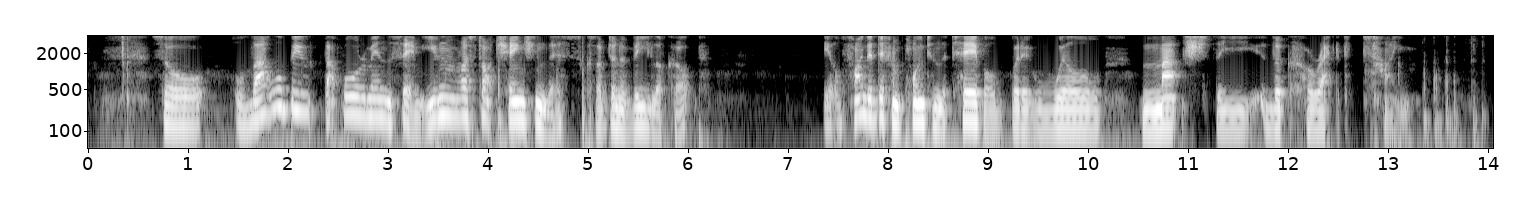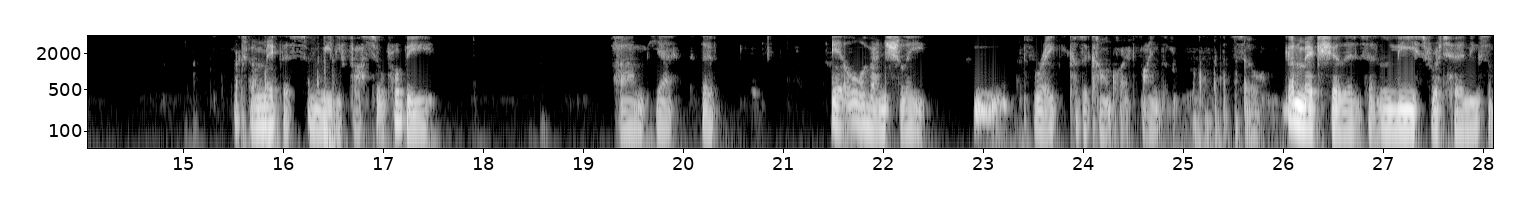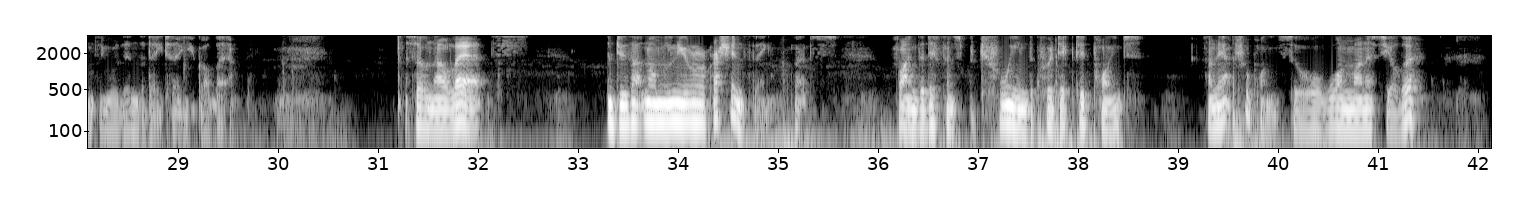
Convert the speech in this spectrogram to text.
So that will be that will remain the same. Even if I start changing this, because I've done a VLOOKUP, it'll find a different point in the table, but it will match the the correct time fact, if I make this really fast, it'll probably, um, yeah, the it'll eventually break because I can't quite find them. So got to make sure that it's at least returning something within the data you got there. So now let's do that nonlinear regression thing. Let's find the difference between the predicted point and the actual point. So one minus the other.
